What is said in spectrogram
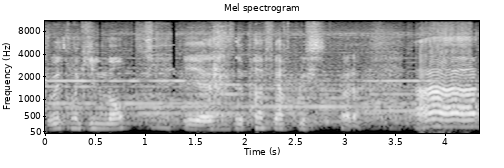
jouer tranquillement et euh, ne pas faire plus. Voilà. Ah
